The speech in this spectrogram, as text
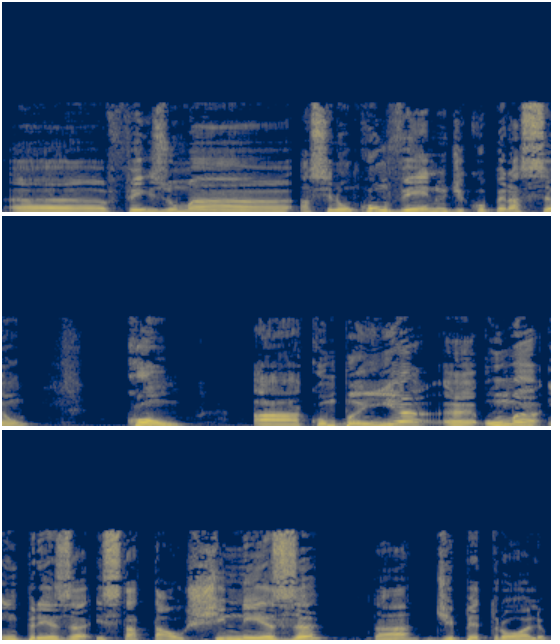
uh, fez uma assinou um convênio de cooperação com a companhia, uh, uma empresa estatal chinesa, tá, de petróleo.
